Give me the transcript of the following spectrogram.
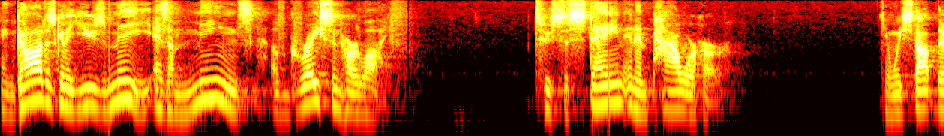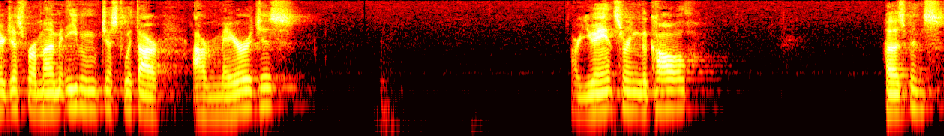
And God is going to use me as a means of grace in her life to sustain and empower her. Can we stop there just for a moment, even just with our, our marriages? Are you answering the call, husbands,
